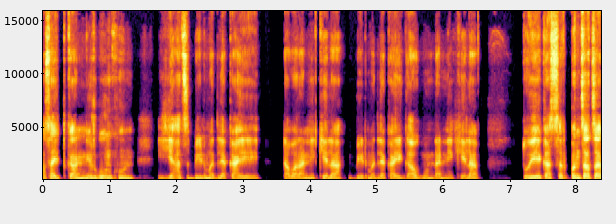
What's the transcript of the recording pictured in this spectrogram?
असा इतका निर्गुण खून याच बीडमधल्या काही टवारांनी केला, बीडमधल्या काही गावगुंडांनी केला. तो एका सरपंचाचा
